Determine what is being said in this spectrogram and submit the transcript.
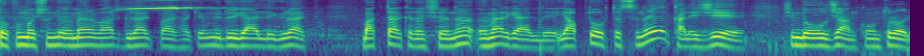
Topun başında Ömer var, Güralp var. Hakemin düdüğü geldi Güralp. Baktı arkadaşlarına Ömer geldi. Yaptı ortasını kaleci. Şimdi Olcan kontrol.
